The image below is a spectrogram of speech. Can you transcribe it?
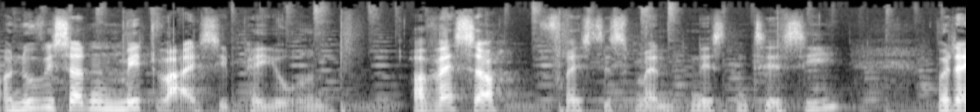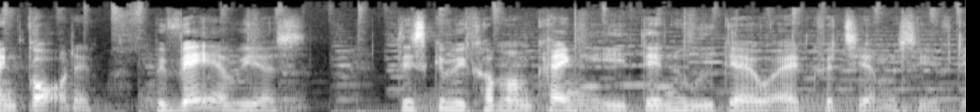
Og nu er vi sådan midtvejs i perioden. Og hvad så, fristes man næsten til at sige. Hvordan går det? Bevæger vi os? Det skal vi komme omkring i denne udgave af et kvarter med CFD.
